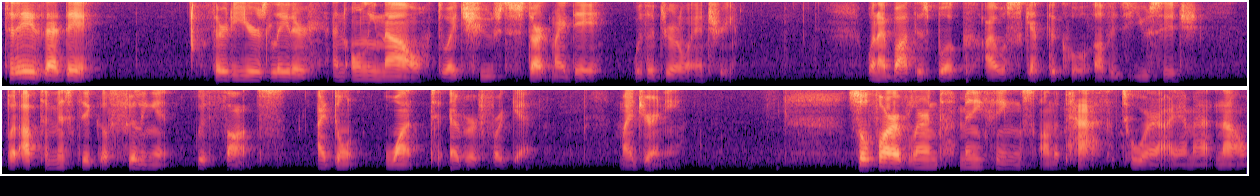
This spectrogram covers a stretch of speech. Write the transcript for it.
Today is that day. 30 years later, and only now do I choose to start my day with a journal entry. When I bought this book, I was skeptical of its usage, but optimistic of filling it with thoughts I don't want to ever forget my journey. So far, I've learned many things on the path to where I am at now.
